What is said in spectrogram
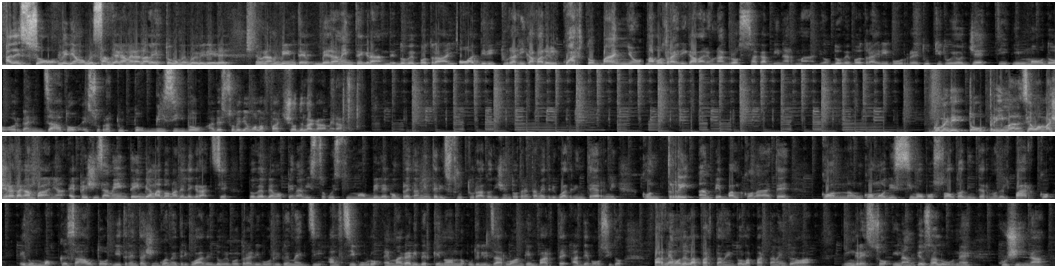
Adesso vediamo quest'ampia camera da letto, come puoi vedere è un ambiente veramente grande dove potrai o addirittura ricavare il quarto bagno, ma potrai ricavare una grossa cabina armadio dove potrai riporre tutti i tuoi oggetti in modo organizzato e soprattutto visivo. Adesso vediamo l'affaccio della camera. Come detto prima siamo a Macerata Campania e precisamente in via Madonna delle Grazie dove abbiamo appena visto questo immobile completamente ristrutturato di 130 m2 interni con tre ampie balconate con un comodissimo posto auto all'interno del parco ed un box auto di 35 m2 dove potrai riporre i tuoi mezzi al sicuro e magari perché non utilizzarlo anche in parte a deposito. Parliamo dell'appartamento, l'appartamento ha ingresso in ampio salone, cucina,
